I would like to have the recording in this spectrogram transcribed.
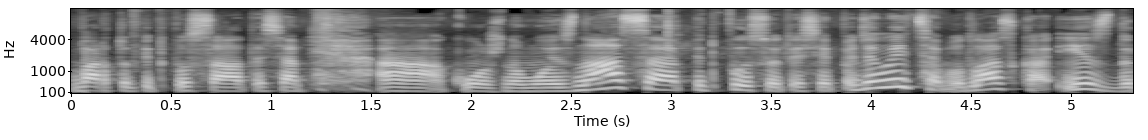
Варто підписатися кожному із нас. Підписуйтеся і поділіться, будь ласка, із друзями.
